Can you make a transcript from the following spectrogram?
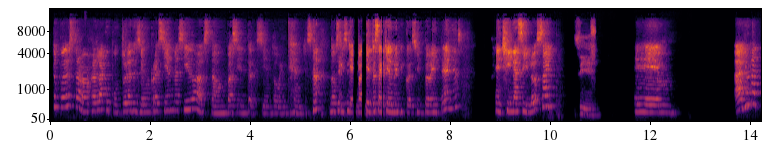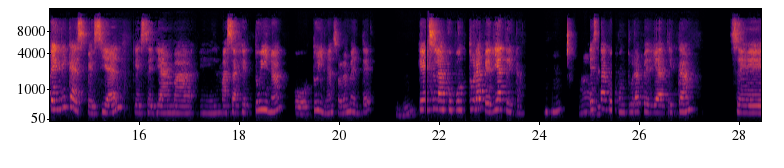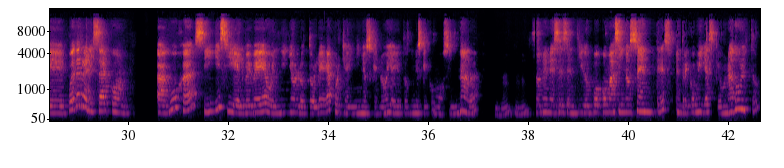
Tú puedes trabajar la acupuntura desde un recién nacido hasta un paciente de 120 años. No, sé si hay pacientes aquí en México de 120 años. En China sí los hay. Sí. Em, hay una técnica especial que se llama el masaje tuina o tuina solamente, que es la acupuntura pediátrica. Ah, Esta acupuntura pediátrica se puede realizar con agujas, sí, si el bebé o el niño lo tolera, porque hay niños que no y hay otros niños que como sin nada. Son en ese sentido un poco más inocentes, entre comillas, que un adulto.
